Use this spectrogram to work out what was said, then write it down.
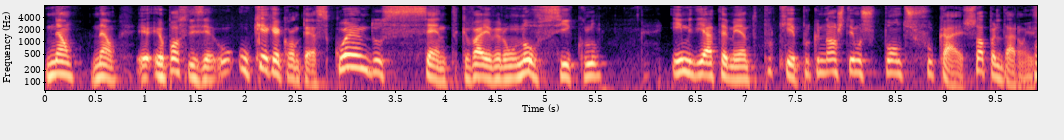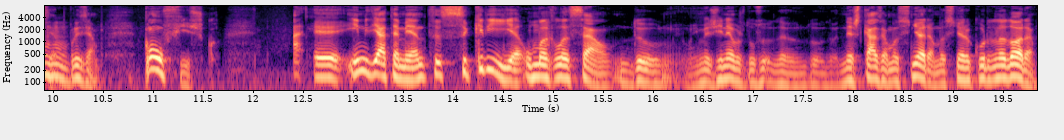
Não, não. Eu posso dizer, o, o que é que acontece? Quando se sente que vai haver um novo ciclo, imediatamente. Porquê? Porque nós temos pontos focais. Só para lhe dar um exemplo. Uhum. Por exemplo, com o fisco. Ah, eh, imediatamente se cria uma relação do, imaginemos, do, do, do, neste caso é uma senhora, uma senhora coordenadora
